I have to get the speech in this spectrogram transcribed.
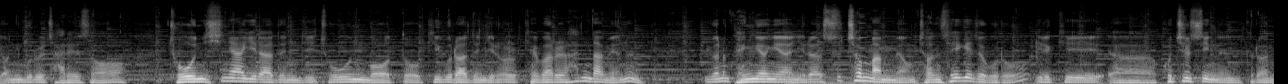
연구를 잘해서 좋은 신약이라든지 좋은 뭐 또 기구라든지 이런 걸 개발을 한다면은 이거는 100명이 아니라 수천만 명 전 세계적으로 이렇게 어, 고칠 수 있는 그런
